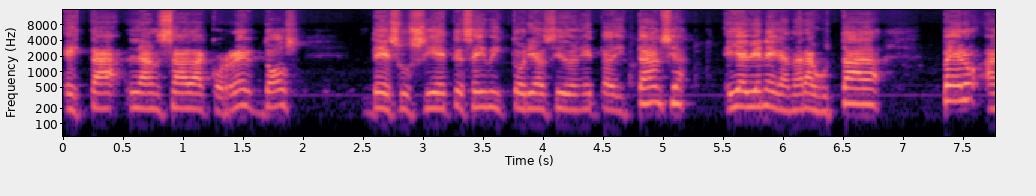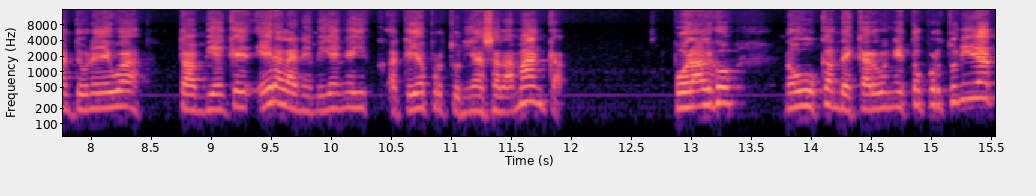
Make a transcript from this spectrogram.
está lanzada a correr. Dos de sus siete, seis victorias han sido en esta distancia. Ella viene a ganar ajustada, pero ante una yegua también que era la enemiga en aquella oportunidad de Salamanca. Por algo no buscan descargo en esta oportunidad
